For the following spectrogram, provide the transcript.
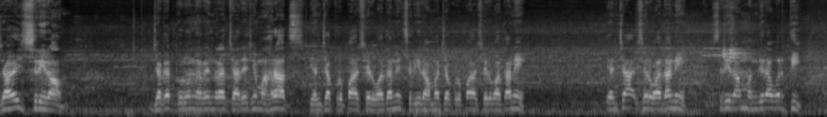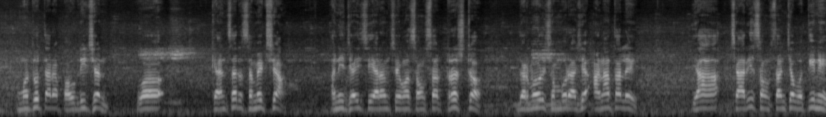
जय श्रीराम. जगद्गुरु नरेंद्राचार्यजी महाराज यांच्या कृपा आशीर्वादाने श्रीरामाच्या कृपा आशीर्वादाने यांच्या आशीर्वादाने श्रीराम मंदिरावरती मधुतारा फाउंडेशन व कॅन्सर समीक्षा आणि जय सियाराम सेवा संस्था ट्रस्ट धर्मवर शंभूराजे अनाथालय या चारही संस्थांच्या वतीने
